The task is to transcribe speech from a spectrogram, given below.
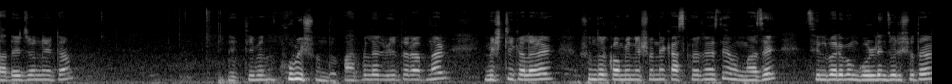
তাদের জন্য এটা দেখতে পাচ্ছেন খুবই সুন্দর। পার্পেলের ভিতরে আপনার মিষ্টি কালারের সুন্দর কম্বিনেশনে কাজ করা হয়েছে এবং মাঝে সিলভার এবং গোল্ডেন জরি সুতার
